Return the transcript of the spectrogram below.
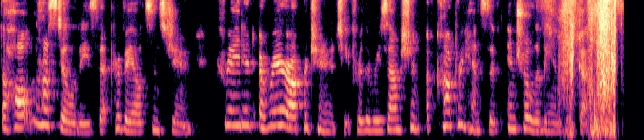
The halt in hostilities that prevailed since June created a rare opportunity for the resumption of comprehensive intra-Libyan discussions.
